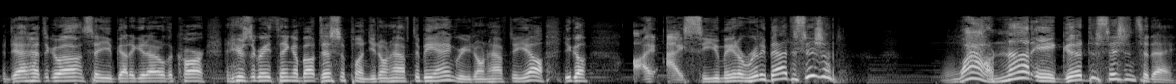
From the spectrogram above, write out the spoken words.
And dad had to go out and say, You've got to get out of the car. And here's the great thing about discipline you don't have to be angry, you don't have to yell. You go, I, I see you made a really bad decision. Wow, not a good decision today.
